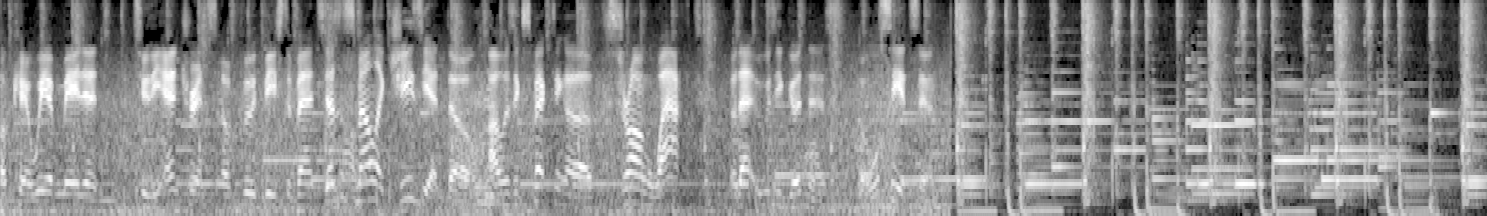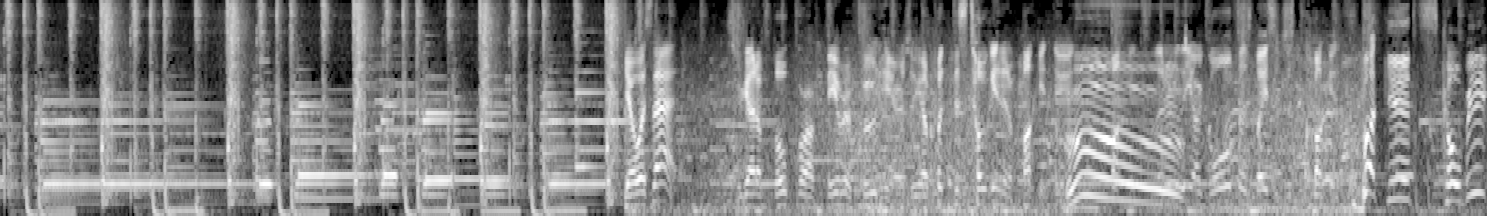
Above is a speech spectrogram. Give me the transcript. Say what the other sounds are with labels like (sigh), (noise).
Okay, we have made it to the entrance of Foodbeast events. Doesn't smell like cheese yet though. I was expecting a strong waft of that oozy goodness, but we'll see it soon. Yo, what's that? So we gotta vote for our favorite food here. So we gotta put this token in a bucket, dude. Ooh. Buckets. Literally, our goal for this place is just buckets. Buckets, Kobe.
